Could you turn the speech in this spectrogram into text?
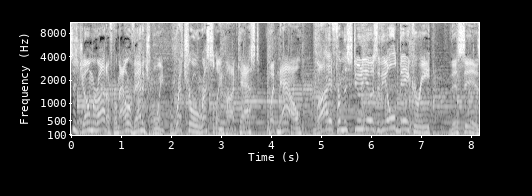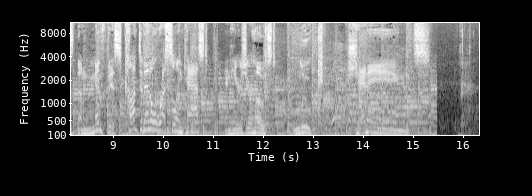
this is Joe Murata from Our Vantage Point Retro Wrestling Podcast. But now, live from the studios of the Old Bakery, this is the Memphis Continental Wrestling Cast. And here's your host, Luke Jennings.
